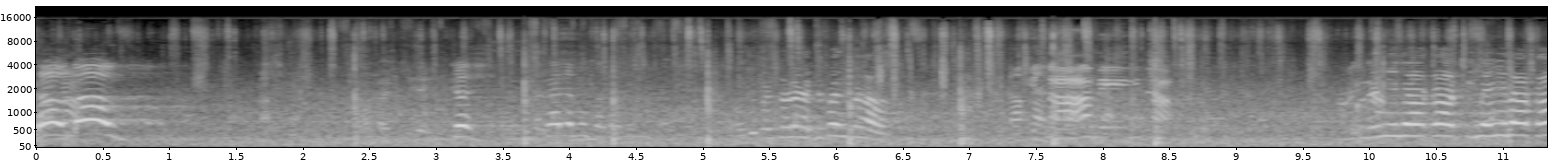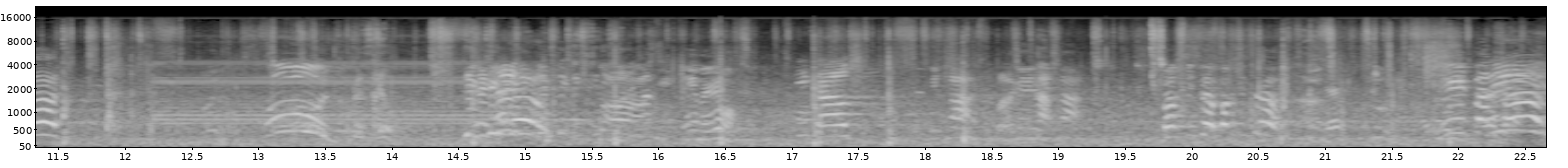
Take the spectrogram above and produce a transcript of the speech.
Down, down! Josh, akala mo ba? Oh, depensa ah. na, depensa! Kita, may kita! Tingnan niyo lakad, tingnan niyo lakad! Good! Let's go! Take it out! Tik, tik, tik, tik. Eh, mayo. Kick out! Back isa, back isa. Hit pa rin!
